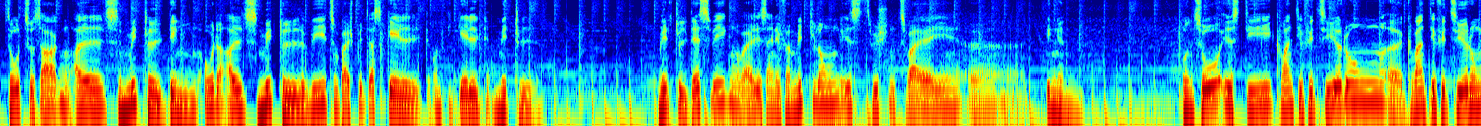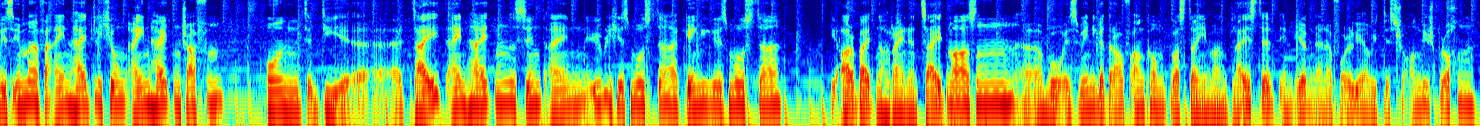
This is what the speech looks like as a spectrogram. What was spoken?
Sozusagen als Mittelding oder als Mittel, wie zum Beispiel das Geld und die Geldmittel. Mittel deswegen, weil es eine Vermittlung ist zwischen zwei äh, Dingen. Und so ist die Quantifizierung, äh, Quantifizierung ist immer Vereinheitlichung, Einheiten schaffen und die äh, Zeiteinheiten sind ein übliches Muster, gängiges Muster. die Arbeit nach reinen Zeitmaßen, äh, wo es weniger darauf ankommt, was da jemand leistet. In irgendeiner Folge habe ich das schon angesprochen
